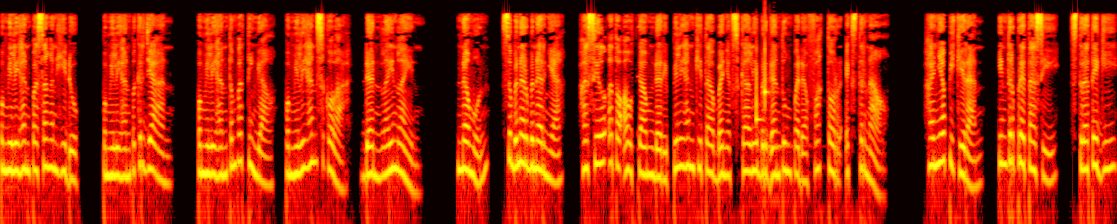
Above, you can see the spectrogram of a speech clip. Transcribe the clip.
pemilihan pasangan hidup, pemilihan pekerjaan, pemilihan tempat tinggal, pemilihan sekolah, dan lain-lain. Namun, sebenar-benarnya, hasil atau outcome dari pilihan kita banyak sekali bergantung pada faktor eksternal. Hanya pikiran, interpretasi, strategi,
